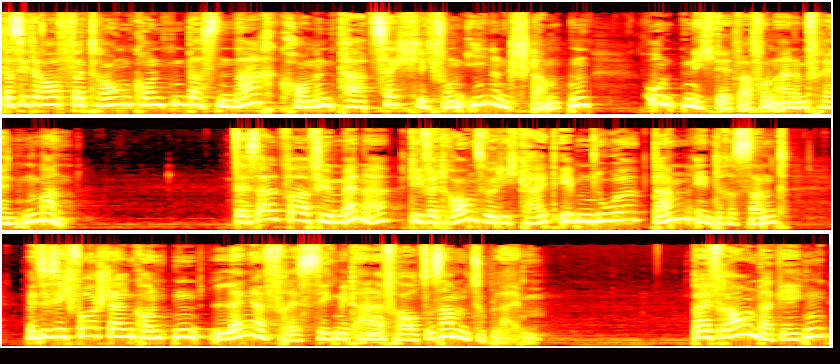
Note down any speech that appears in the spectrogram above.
dass sie darauf vertrauen konnten, dass Nachkommen tatsächlich von ihnen stammten und nicht etwa von einem fremden Mann. Deshalb war für Männer die Vertrauenswürdigkeit eben nur dann interessant, wenn sie sich vorstellen konnten, längerfristig mit einer Frau zusammenzubleiben. Bei Frauen dagegen,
